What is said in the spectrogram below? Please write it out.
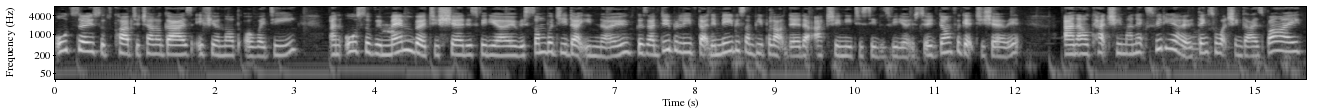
Also subscribe to the channel guys if you're not already. And also remember to share this video with somebody that you know because I do believe that there may be some people out there that actually need to see this video. So don't forget to share it. And I'll catch you in my next video. Thanks for watching guys. Bye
